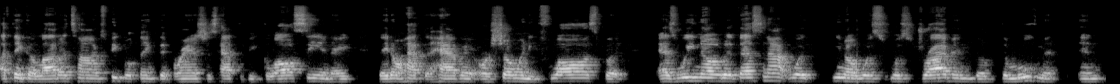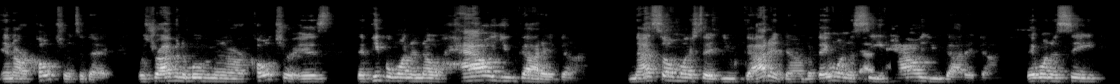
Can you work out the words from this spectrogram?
I think a lot of times people think that brands just have to be glossy and they, they don't have to have it or show any flaws. But as we know that that's not what, you know, was, was driving the, the movement in, in our culture today. What's driving the movement in our culture is that people want to know how you got it done. Not so much that you got it done, but they want to see how you got it done. They want to see,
